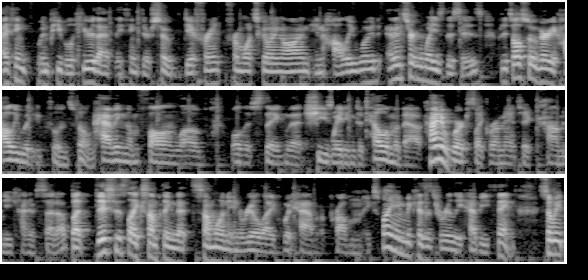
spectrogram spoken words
I think when people hear that, they think they're so different from what's going on in Hollywood. And in certain ways, this is, but it's also a very Hollywood influenced film. Having them fall in love while this thing that she's waiting to tell them about kind of works like romantic comedy kind of setup. But this is like something that someone in real life would have a problem explaining because it's a really heavy thing. So it,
